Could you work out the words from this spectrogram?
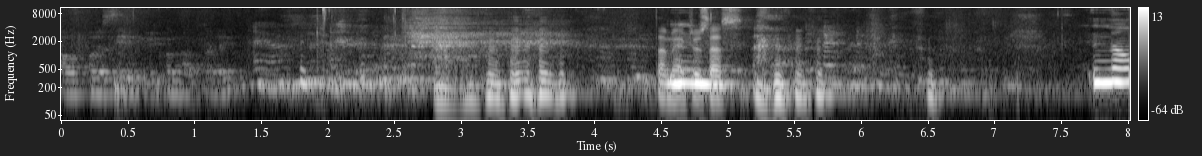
halvt på siden vi kontakta de. De er i prosess. Nå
